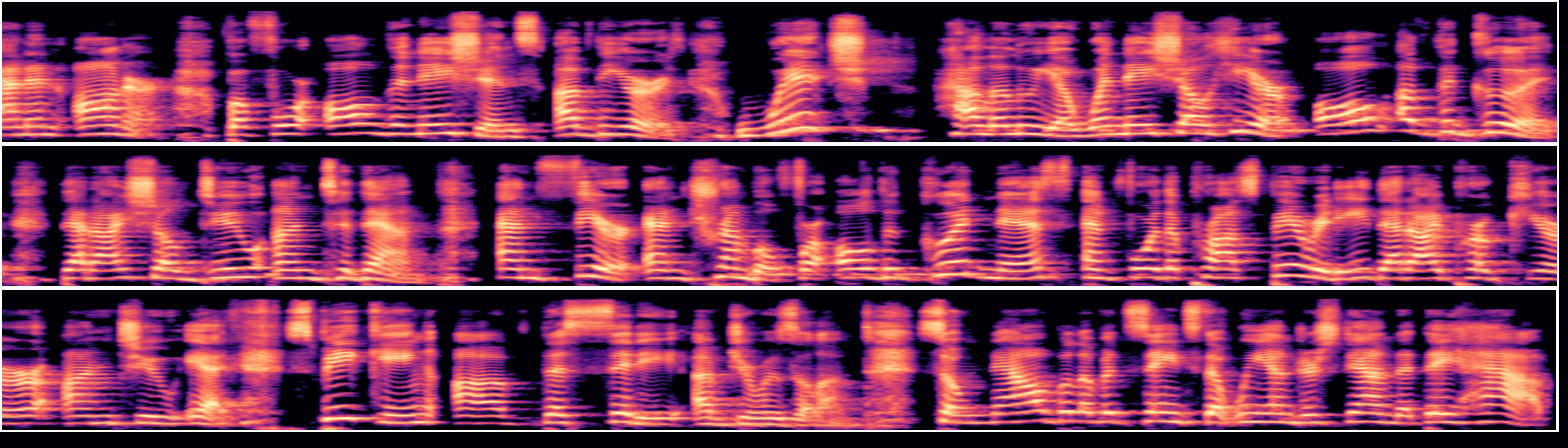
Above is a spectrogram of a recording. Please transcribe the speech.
and an honor before all the nations of the earth, which, hallelujah, when they shall hear all of the good that I shall do unto them and fear and tremble for all the goodness and for the prosperity that I procure unto it. Speaking of the city of Jerusalem. So now, beloved saints, that we understand that they have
